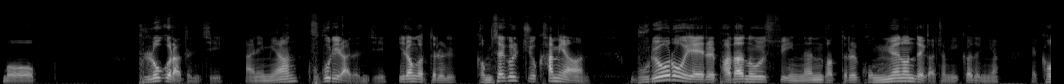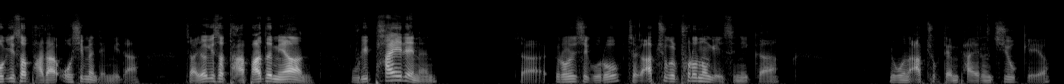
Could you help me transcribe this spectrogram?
뭐 블로그라든지 아니면 구글이라든지 이런 것들을 검색을 쭉 하면 무료로 얘를 받아 놓을 수 있는 것들을 공유해 놓은 데가 좀 있거든요. 거기서 받아 오시면 됩니다. 자 여기서 다 받으면 우리 파일에는 자 이런 식으로 제가 압축을 풀어 놓은 게 있으니까 요거는 압축된 파일은 지울게요.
